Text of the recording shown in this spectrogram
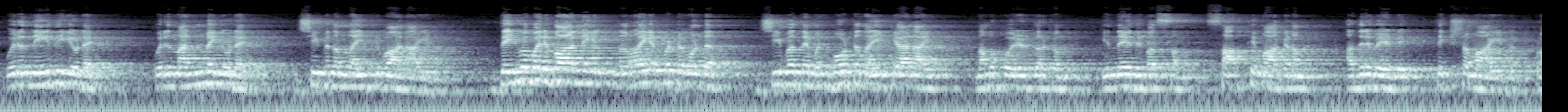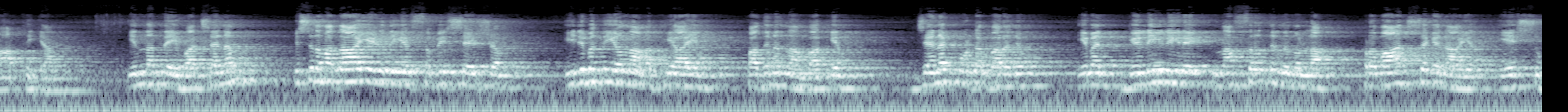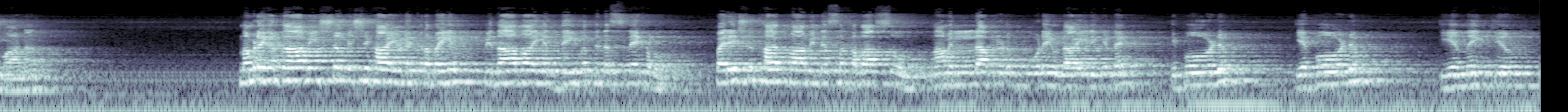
ഒരു നീതിയുടെ ഒരു നന്മയുടെ ജീവിതം നയിക്കുവാനായിട്ട് ദൈവപരിപാലനയിൽ നിറയപ്പെട്ടുകൊണ്ട് ജീവിതത്തെ മുൻപോട്ട് നയിക്കാനായി നമുക്ക് ഓരോരുത്തർക്കും ഇന്നേ ദിവസം സാധ്യമാകണം. അതിനുവേണ്ടി തീക്ഷമായിട്ട് പ്രാർത്ഥിക്കാം. ഇന്നത്തെ വചനം വിശുദ്ധ എഴുതിയ സുവിശേഷം ഇരുപത്തിയൊന്നാം അധ്യായം പതിനൊന്നാം വാക്യം. ജനക്കൂട്ടം പറഞ്ഞു ഇവൻ ഗലീലയിലെ നസ്രത്തിൽ നിന്നുള്ള പ്രവാചകനായ യേശുവാണ്. നമ്മുടെ കർത്താവ് ഈശ്വമിശിഹായുടെ കൃപയും പിതാവായ ദൈവത്തിന്റെ സ്നേഹവും പരിശുദ്ധാത്മാവിന്റെ സഹവാസവും നാം എല്ലാവരോടും കൂടെ ഉണ്ടായിരിക്കട്ടെ. ഇപ്പോഴും എപ്പോഴും എന്നേക്കും.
